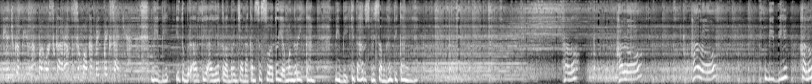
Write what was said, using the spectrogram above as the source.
Dia juga bilang bahwa sekarang semua akan baik-baik saja. Bibi, itu berarti ayah telah merencanakan sesuatu yang mengerikan. Bibi, kita harus bisa menghentikannya. Halo? Halo? Halo? Bibi, halo,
